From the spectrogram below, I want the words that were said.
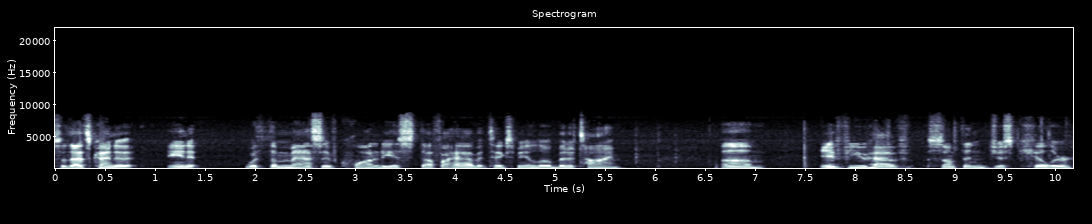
so that's kind of in it with the massive quantity of stuff I have. It takes me a little bit of time. Um, if you have something just killer,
